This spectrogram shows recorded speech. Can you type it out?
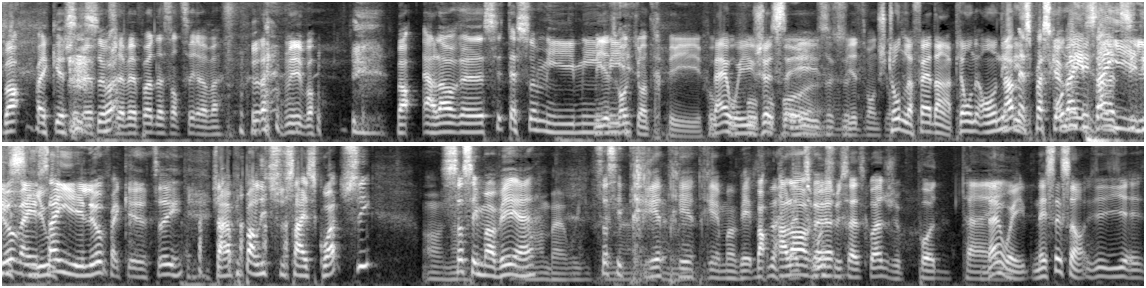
Bon, fait que c'est ça. J'avais peur de la sortir avant. mais bon. Bon, alors, euh, c'était ça, mes... mes, Mais il y a du monde qui ont trippé. Faut- Ben faut- oui, faut- je faut sais. pas, euh, Il y a du monde Je tourne le fer dans la plaie. On, on est Non, des- mais c'est parce que Vincent, il est là. Vincent, il est là, fait que, tu sais, j'aurais pu parler de Suicide Squad aussi. Oh, non. Ça, c'est mauvais, hein? Non, ben oui, Ça, c'est très, vraiment. très, très mauvais. Bon, Ben, alors, tu vois, euh, Suicide Squad, j'ai pas de temps. Ben oui, mais c'est ça. Il- il-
